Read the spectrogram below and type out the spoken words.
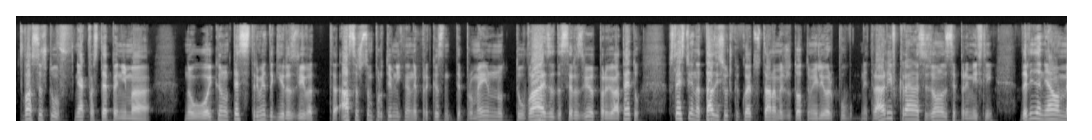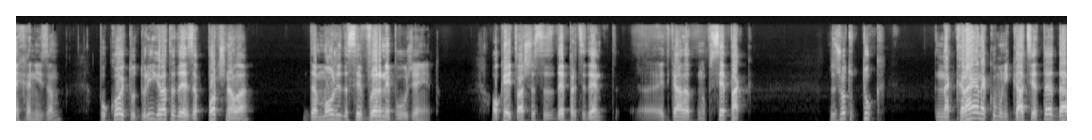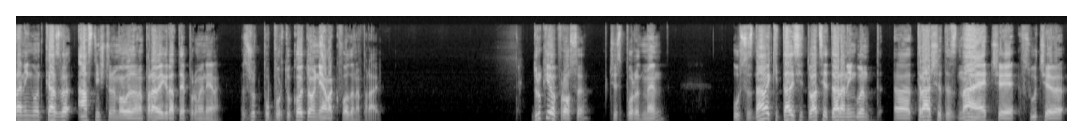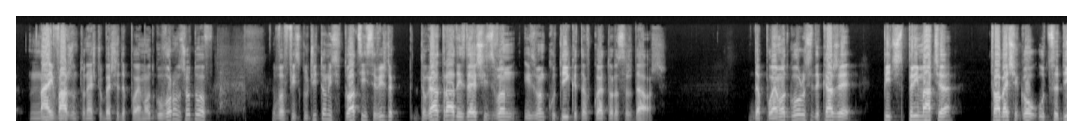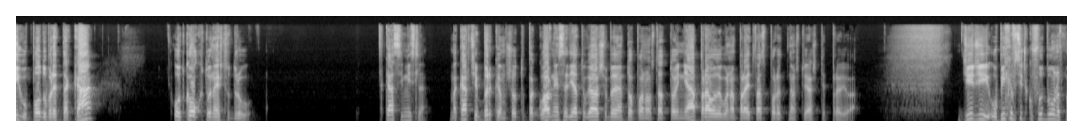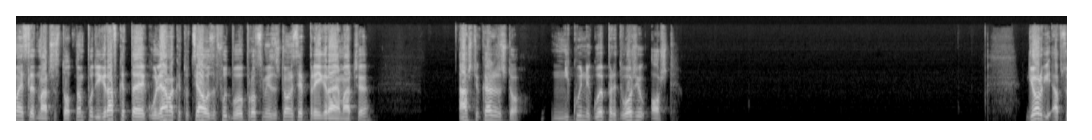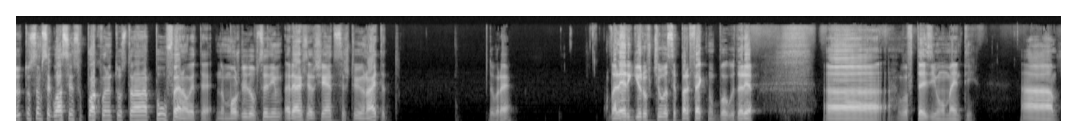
това също в някаква степен има много лойка, но те се стремят да ги развиват. Аз също съм противник на непрекъснатите промени, но това е за да се развиват правилата. Ето, вследствие на тази случка, която стана между Тотъм и Ливърпул, не трябва ли в края на сезона да се премисли дали да няма механизъм, по който дори играта да е започнала, да може да се върне положението. Окей, това ще създаде прецедент и така нататък, но все пак. Защото тук, на края на комуникацията, Даран Ингланд казва, аз нищо не мога да направя, играта е променена. Защото по протокол той няма какво да направи. Друг е въпросът, че според мен, осъзнавайки тази ситуация, Даран Ингланд трябваше да знае, че в случая най-важното нещо беше да поеме отговорност, защото в в изключителни ситуации се вижда, тогава трябва да излезеш извън, извън кутийката, в която разсъждаваш. Да поема отговорност и да каже, пич, при мача, това беше гол, отсъди го по-добре така, отколкото нещо друго. Така си мисля. Макар, че бъркам, защото пък главният съдия тогава ще бъде на топа на уста. Той няма право да го направи това според настоящите правила. Джиджи, убиха всичко футболно в мен след мача с Тотнам. Подигравката е голяма като цяло за футбола. Въпросът ми е защо не се преиграе мача. Аз ще кажа защо. Никой не го е предложил още. Георги, абсолютно съм съгласен с оплакването от страна на полуфеновете, но може ли да обсъдим решенията срещу Юнайтед? Добре. Валери Гюров чува се перфектно, благодаря а, в тези моменти. А,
